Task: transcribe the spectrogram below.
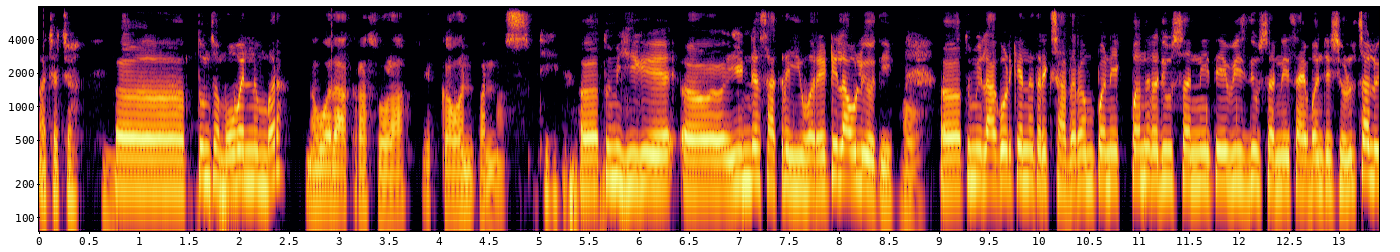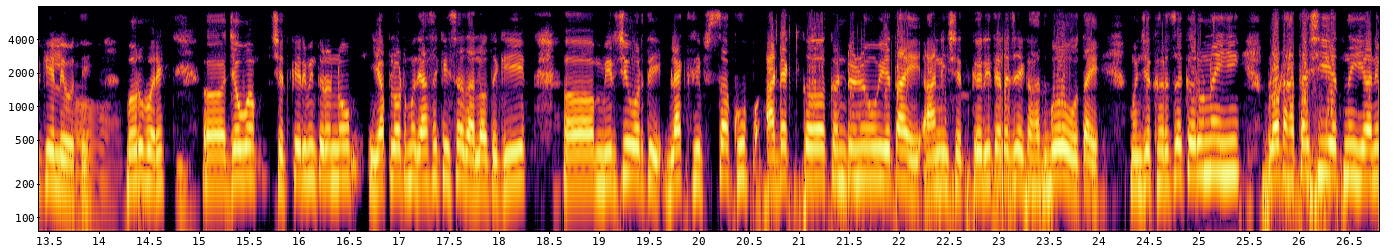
अच्छा अच्छा. तुमचा मोबाईल नंबर? नव्वद अकरा सोळा एक्कावन्न पन्नास. ठीक आहे. अ, तुम्ही ही अ, इंडस साखरे ही व्हरायटी लावली होती. हो. अ, तुम्ही लागवड केल्यानंतर एक साधारणपणे एक पंधरा दिवसांनी ते वीस दिवसांनी साहेबांचे शेड्यूल चालू केले होते. हो, हो. बरोबर आहे. अ, जेव्हा शेतकरी मित्रांनो या प्लॉटमध्ये असा किस्सा झाला होता की अ, मिरचीवरती ब्लॅक थ्रिप्सचा खूप अटॅक कंटिन्यू येत आहे आणि शेतकरी त्याला जे घातबळ होत आहे म्हणजे खर्च करूनही प्लॉट हाताशी येत नाही आणि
